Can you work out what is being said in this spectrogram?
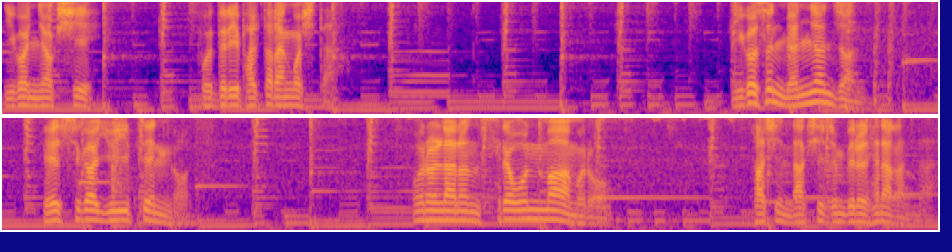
이건 역시 부들이 발달한 곳이다. 이것은 몇 년 전 베스가 유입된 곳. 오늘 나는 새로운 마음으로 다시 낚시 준비를 해나간다.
